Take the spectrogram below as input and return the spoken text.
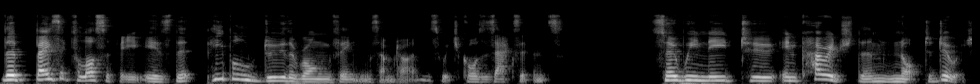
The basic philosophy is that people do the wrong thing sometimes, which causes accidents. So we need to encourage them not to do it.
